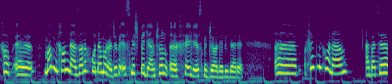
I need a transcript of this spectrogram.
خب من می‌خوام نظر خودم رو راجع به اسمش بگم چون خیلی اسم جالبی داره. فکر می‌کنم البته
